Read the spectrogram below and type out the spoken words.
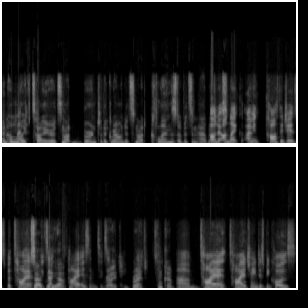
And unlike and, Tyre, it's not burned to the ground. It's not cleansed of its inhabitants. Oh no, unlike I mean Carthage is, but Tyre exactly, exactly. yeah. Tyre isn't exactly. Right. Right. Okay. Um Tyre Tyre changes because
